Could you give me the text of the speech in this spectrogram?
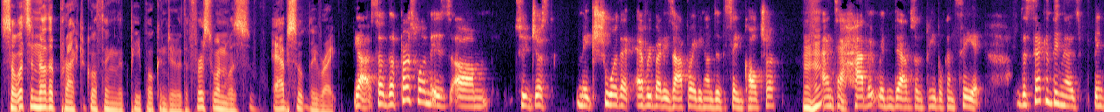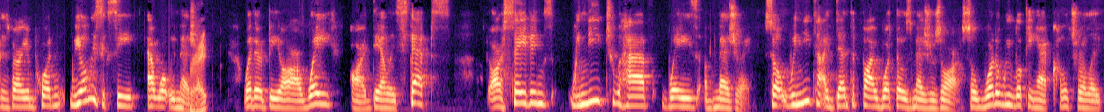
So, what's another practical thing that people can do? The first one was absolutely right. Yeah. So the first one is um, to just make sure that everybody's operating under the same culture and to have it written down so that people can see it. The second thing that I think is very important we only succeed at what we measure, Right. whether it be our weight, our daily steps, our savings. We need to have ways of measuring. So we need to identify what those measures are. So, what are we looking at culturally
